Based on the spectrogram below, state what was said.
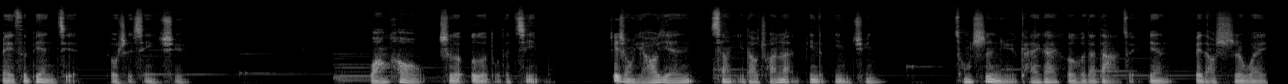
每次辩解都是心虚。王后是个恶毒的继母，这种谣言像一道传染病的病菌，从侍女开开合合的大嘴边飞到侍卫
